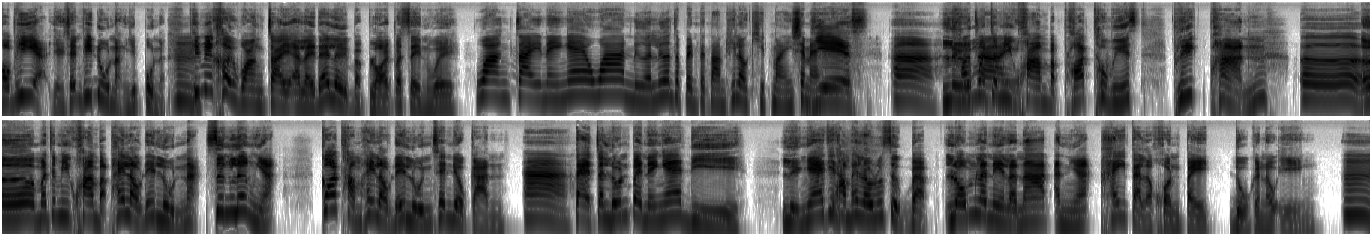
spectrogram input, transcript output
เพราะพี่อะอย่างเช่นพี่ดูหนังญี่ปุ่นอะอืมพี่ไม่เคยวางใจอะไรได้เลยแบบร้อยเปอร์เซ็นเว้ยวางใจในแง่ว่าเนื้อเรื่องจะเป็นไปตามที่เราคิดไหมใช่ไหม yes อ่าหรือเข้าใจมันจะมีความแบบพล็อตทวิสต์พลิกผัน เออ เออ มันจะมีความแบบให้เราได้ลุ้นน่ะ ซึ่งเรื่องเนี้ย ก็ทำให้เราได้ลุ้นเช่นเดียวกัน อ่า แต่แต่จะลุ้นไปในแง่ดี หรือแง่ที่ทำให้เรารู้สึกแบบล้มละเนระนาดอันเนี้ย ให้แต่ละคนไปดูกันเอาเอง อืม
